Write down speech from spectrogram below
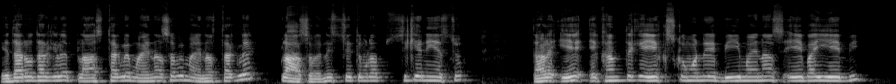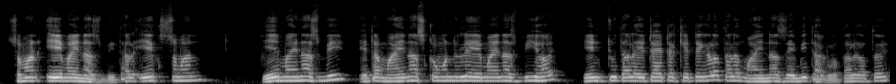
এধার ওধার গেলে প্লাস থাকলে মাইনাস হবে মাইনাস থাকলে প্লাস হবে। নিশ্চয়ই তোমরা শিখে নিয়ে এসছো। তাহলে এ এখান থেকে X common B minus A by A B সমান এ মাইনাস বি তাহলে এক্স সমান এ মাইনাস বি এটা মাইনাস কমন নিলে এ মাইনাস বি হয়। ইন্টু তাহলে এটা এটা কেটে গেল, তাহলে মাইনাস এ বি থাকল। তাহলে অতএব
